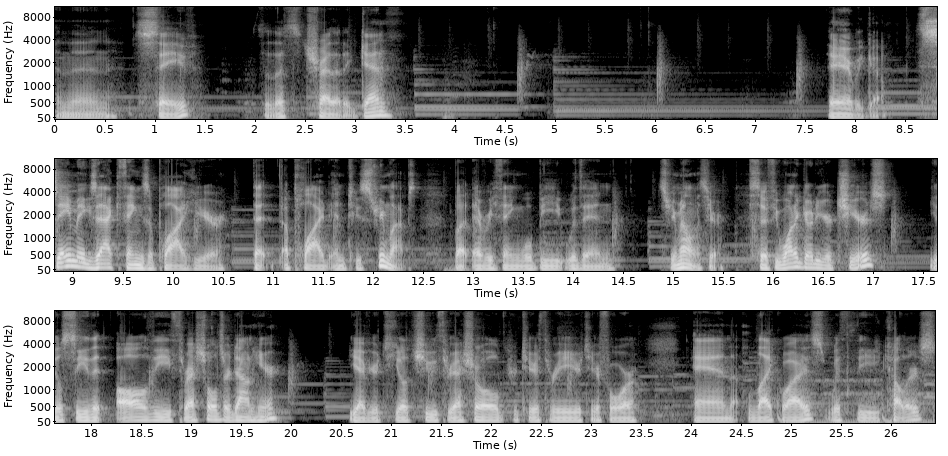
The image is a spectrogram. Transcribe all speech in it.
and then save. So let's try that again. There we go. Same exact things apply here that applied into Streamlabs, but everything will be within Stream Elements here. So if you want to go to your cheers, you'll see that all the thresholds are down here. You have your tier two threshold, your tier three, your tier four, and likewise with the colors,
